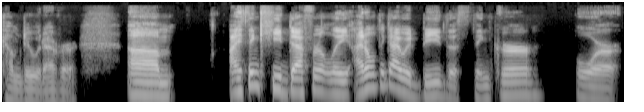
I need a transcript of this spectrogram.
come do whatever. Um, I think he definitely, I don't think I would be the thinker or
